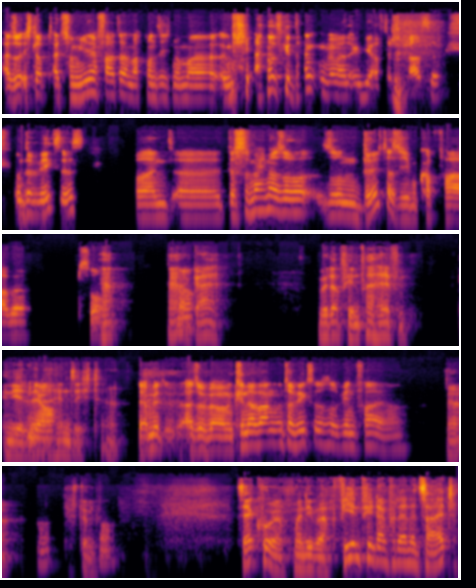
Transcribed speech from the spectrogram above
also ich glaube, als Familienvater macht man sich nochmal irgendwie anders Gedanken, wenn man irgendwie auf der Straße unterwegs ist. Und äh, das ist manchmal so, so ein Bild, das ich im Kopf habe. So. Ja, ja, ja. geil. Würde auf jeden Fall helfen. In jeder ja. Hinsicht. Ja. mit, also wenn man mit Kinderwagen unterwegs ist, auf jeden Fall, ja. Ja, stimmt. Sehr cool, mein Lieber. Vielen, vielen Dank für deine Zeit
